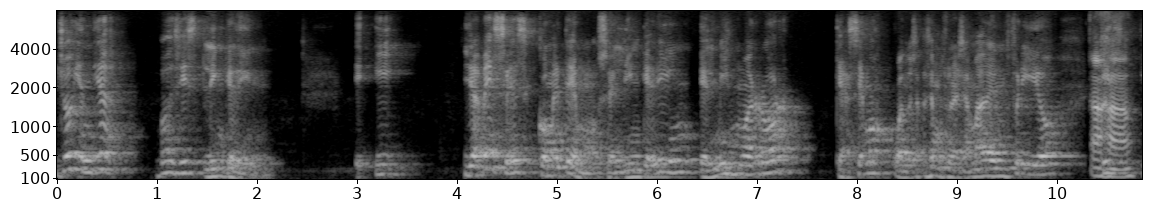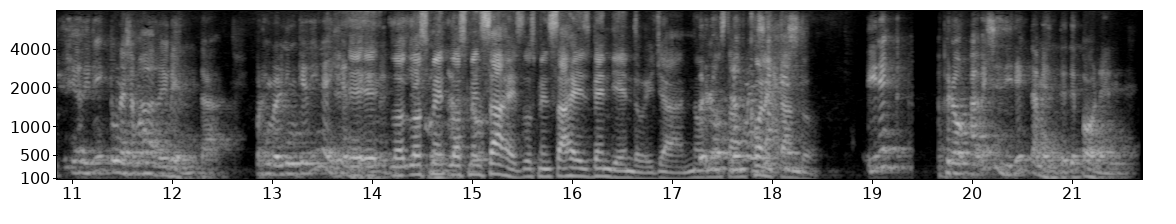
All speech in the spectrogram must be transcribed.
yo hoy en día, vos decís LinkedIn. Y, y a veces cometemos en LinkedIn el mismo error que hacemos cuando hacemos una llamada en frío, que sea directo una llamada de venta. Por ejemplo, en LinkedIn hay gente que eh, los, los, mensajes, los mensajes vendiendo y ya, no, no están conectando. pero a veces directamente te ponen,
